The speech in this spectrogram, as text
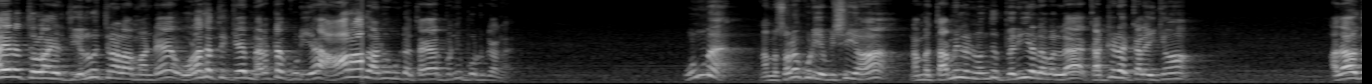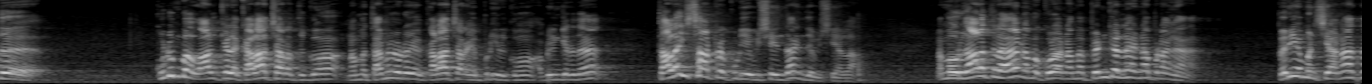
ஆயிரத்தி தொள்ளாயிரத்தி எழுபத்தி நாலாம் ஆண்டே உலகத்துக்கே மிரட்டக்கூடிய ஆறாவது அணுகுண்டை தயார் பண்ணி போட்டிருக்காங்க. உண்மை. நம்ம சொல்லக்கூடிய விஷயம் நம்ம தமிழன் வந்து பெரிய லெவலில் கட்டிடக்கலைக்கும் அதாவது குடும்ப வாழ்க்கையில் கலாச்சாரத்துக்கும் நம்ம தமிழோடைய கலாச்சாரம் எப்படி இருக்கும் அப்படிங்கிறத தலை சாற்றக்கூடிய விஷயந்தான் இந்த விஷயம்லாம். நம்ம ஒரு காலத்தில் நம்ம கு- நம்ம பெண்கள்லாம் என்ன பண்ணாங்க? பெரிய மனுஷியானா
